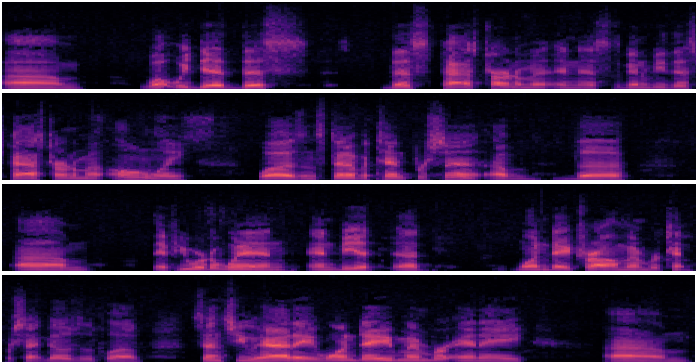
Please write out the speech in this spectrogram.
Um, what we did this this past tournament, and this is going to be this past tournament only, was instead of a 10% of the, um, if you were to win and be a, a one day trial member, 10% goes to the club. Since you had a one day member and a um,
